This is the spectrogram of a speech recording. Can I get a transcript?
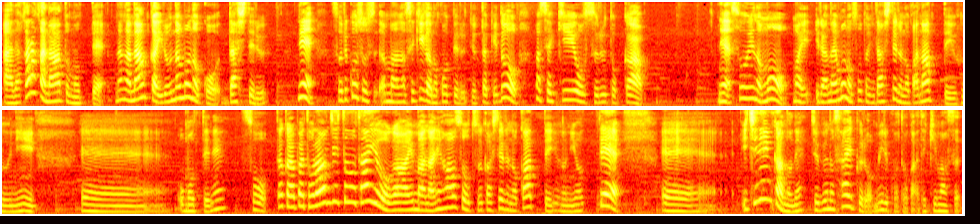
あだからかなと思って。なんかなんかいろんなものをこう出してる。ねそれこそ、まあ、咳が残ってるって言ったけど、まあ、咳をするとかねそういうのも、まあ、いらないものを外に出してるのかなっていうふうに、えー、思ってね。そう。だからやっぱりトランジットの太陽が今何ハウスを通過してるのかっていうのによって、えー1年間のね自分のサイクルを見ることができます。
